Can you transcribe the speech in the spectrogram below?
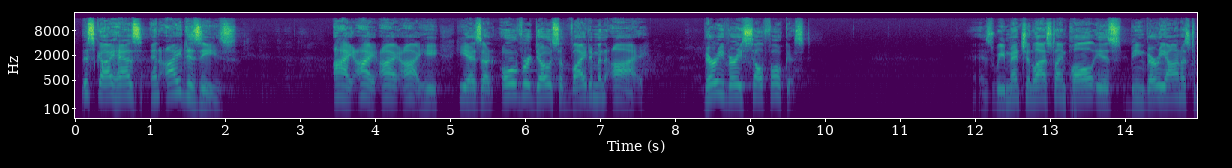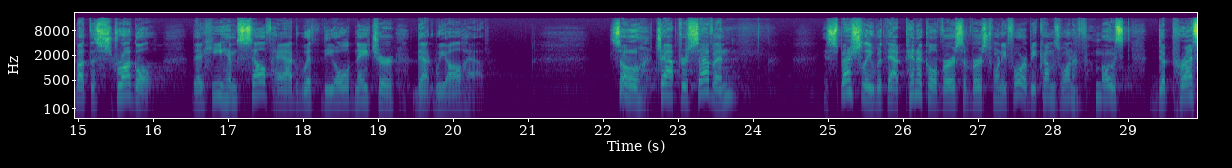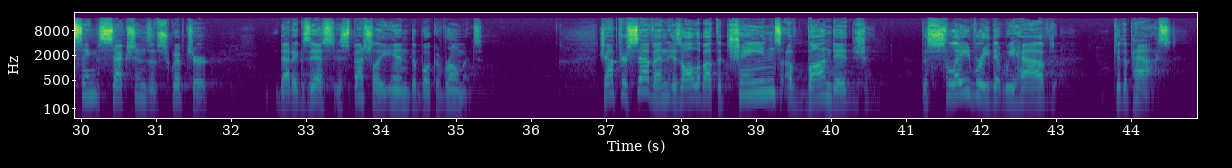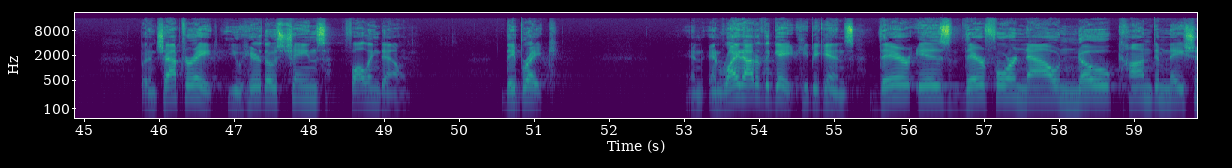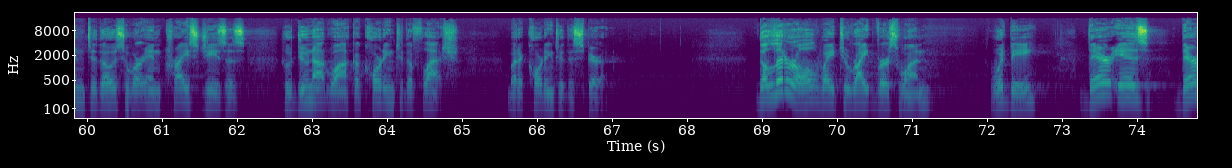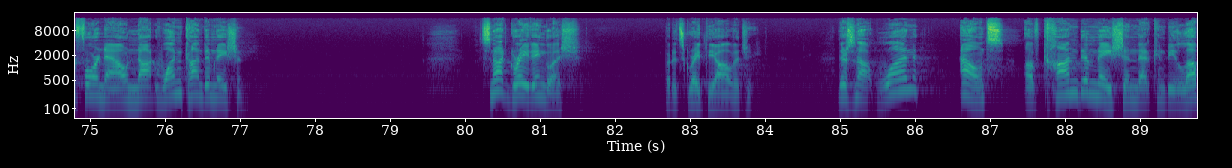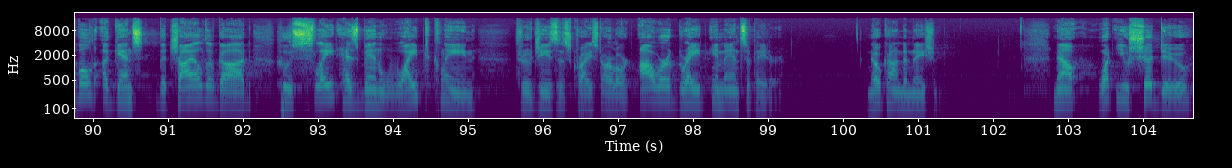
This guy has an eye disease. Eye, eye, eye, eye. He, he has an overdose of vitamin I. Very, very self focused. As we mentioned last time, Paul is being very honest about the struggle that he himself had with the old nature that we all have. So, chapter 7, especially with that pinnacle verse of verse 24, becomes one of the most depressing sections of Scripture that exists, especially in the book of Romans. Chapter 7 is all about the chains of bondage, the slavery that we have to the past. But in chapter 8, you hear those chains falling down. They break. And, and right out of the gate, he begins There is therefore now no condemnation to those who are in Christ Jesus, who do not walk according to the flesh, but according to the Spirit. The literal way to write verse 1 would be There is therefore now not one condemnation. It's not great English, but it's great theology. There's not one ounce of condemnation that can be leveled against the child of God whose slate has been wiped clean through Jesus Christ our Lord, our great emancipator. No condemnation. Now, what you should do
